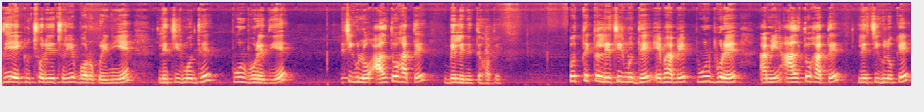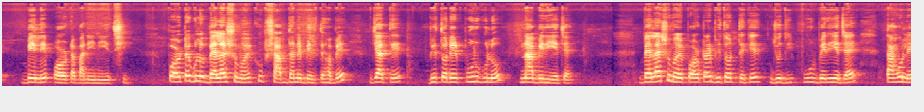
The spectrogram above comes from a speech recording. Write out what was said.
দিয়ে একটু ছড়িয়ে ছড়িয়ে বড় করে নিয়ে লেচির মধ্যে পুর ভরে দিয়ে লেচিগুলো আলতো হাতে বেলে নিতে হবে। প্রত্যেকটা লেচির মধ্যে এভাবে পুর ভরে আমি আলতো হাতে লেচিগুলোকে বেলে পরোটা বানিয়ে নিয়েছি। পরোটাগুলো বেলার সময় খুব সাবধানে বেলতে হবে, যাতে ভেতরের পুরগুলো না বেরিয়ে যায়। বেলার সময় পরোটার ভিতর থেকে যদি পুর বেরিয়ে যায়, তাহলে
